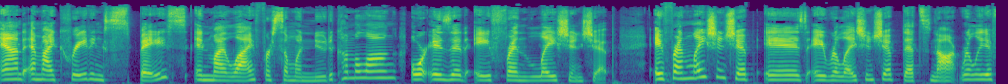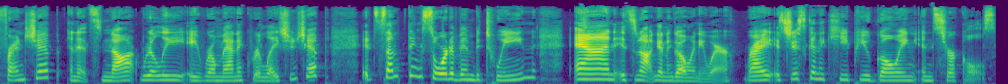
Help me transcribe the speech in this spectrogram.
and am I creating space in my life for someone new to come along? Or is it a friend relationship? A friend relationship is a relationship that's not really a friendship and it's not really a romantic relationship. It's something sort of in between and it's not going to go anywhere, right? It's just going to keep you going in circles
